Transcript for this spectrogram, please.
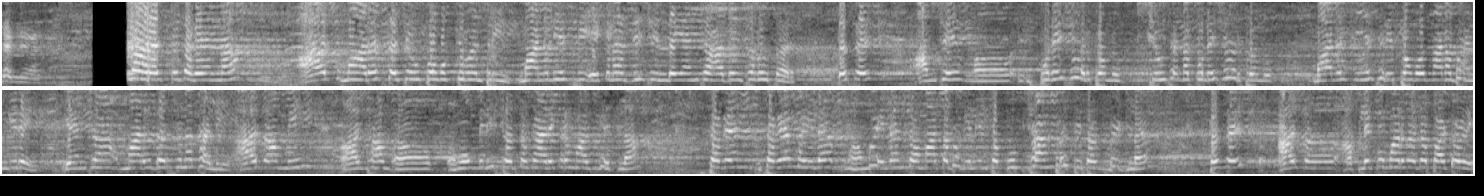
धन्यवाद. महाराष्ट्र सगळ्यांना. आज महाराष्ट्राचे उपमुख्यमंत्री माननीय श्री एकनाथजी शिंदे यांच्या आदेशानुसार तसेच आमचे पुणे शहर प्रमुख शिवसेना पुणे शहर प्रमुख माननीय श्री प्रमोद नाना भानगिरे यांच्या मार्गदर्शनाखाली आज आम्ही आज हा होम मिनिस्टरचा कार्यक्रम आज घेतला. सगळ्यां सगळ्या महिला महिलांचा माता भगिनींचा खूप छान प्रतिसाद आहे तसेच आज आपले कुमारदादा पाटोळे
